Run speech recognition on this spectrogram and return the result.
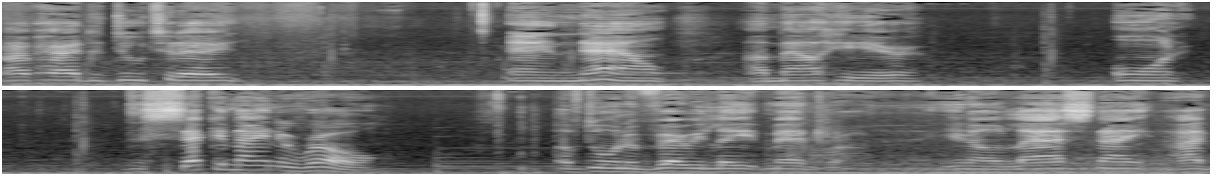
I've had to do today. And now I'm out here on the second night in a row of doing a very late med run. You know, last night I,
